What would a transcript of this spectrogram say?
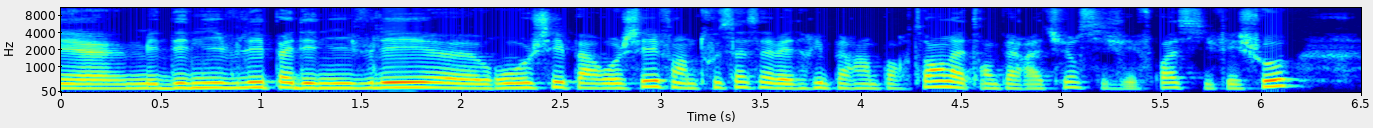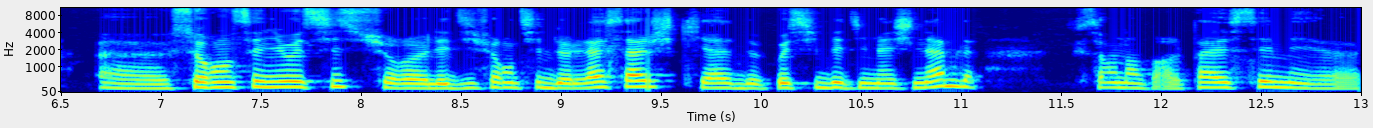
Euh, mais dénivelé, pas dénivelé, euh, rocher, pas rocher, enfin tout ça, ça va être hyper important. La température, s'il fait froid, s'il fait chaud. Euh, se renseigner aussi sur les différents types de lassage qu'il y a de possibles et d'imaginables. Parce que ça, on n'en parle pas assez, mais, euh,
